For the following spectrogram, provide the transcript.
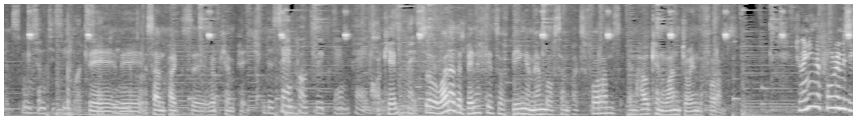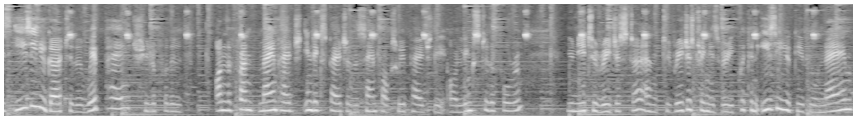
It's awesome to see what's The happening. the SANParks uh, webcam page. the SANParks webcam page. Okay. It's So, what are the benefits of being a member of SANParks forums, and how can one join the forums? Joining the forums is easy. You go to the web page, you look for the on the front main page, index page of the SANParks web page. There are links to the forum. You need to register, and to registering is very quick and easy. You give your name,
